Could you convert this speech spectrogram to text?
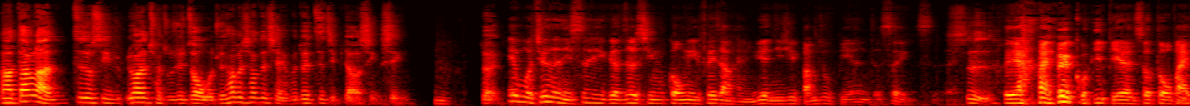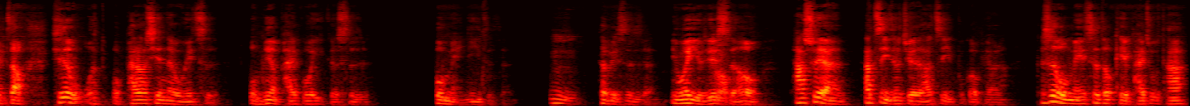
那当然，这种事情慢慢传出去之后，我觉得他们相对起来也会对自己比较有信心。嗯，对。哎，我觉得你是一个热心公益、非常很愿意去帮助别人的摄影师。是，对呀，还会鼓励别人说多拍照。其实我我拍到现在为止，我没有拍过一个是不美丽的人。嗯，特别是人，因为有些时候。他虽然他自己都觉得他自己不够漂亮，可是我每一次都可以拍出他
